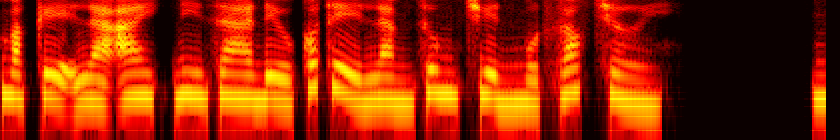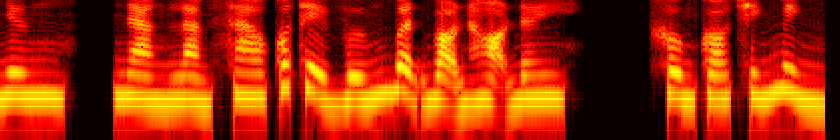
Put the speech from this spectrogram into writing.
mặc kệ là ai, đi ra đều có thể làm dung truyền một góc trời. Nhưng, nàng làm sao có thể vướng bận bọn họ đây? Không có chính mình,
